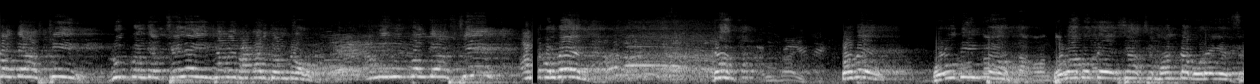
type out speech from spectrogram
রূপগঞ্জে আসছি। রূপগঞ্জের ছেলে হিসাবে থাকার জন্য। আমি রূপগঞ্জে আসছি। আপনি বলবেন? তবে বহুদিন পর ভোলাপথে এসে আছে মনটা ভরে গেছে।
